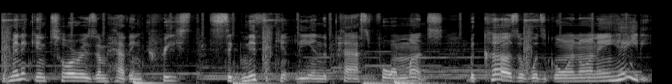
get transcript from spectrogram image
Dominican tourism have increased significantly in the past four months because of what's going on in Haiti.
